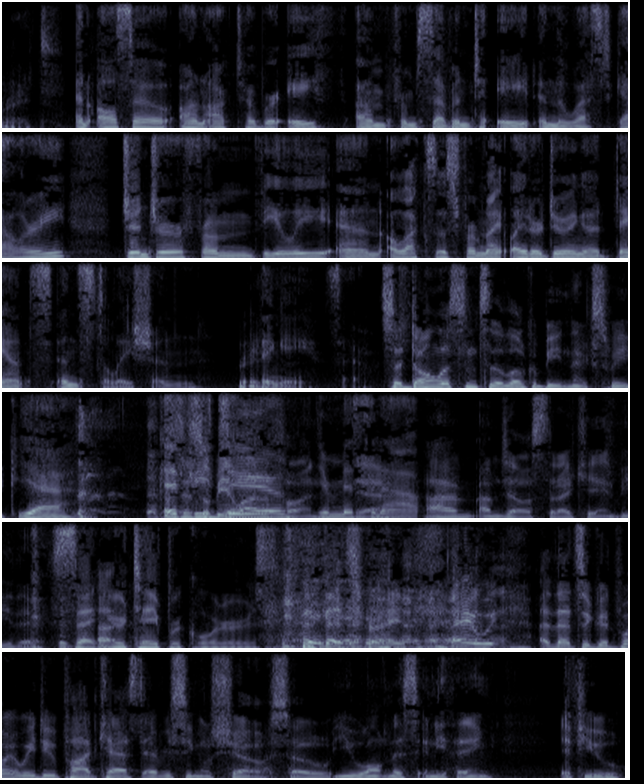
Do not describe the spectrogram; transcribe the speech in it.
Right. And also on October 8th, um, from 7 to 8 in the West Gallery, Ginger from Veely and Alexis from Nightlight are doing a dance installation Great. thingy. So, So don't listen to the local beat next week. yeah. if This you will be do, a lot of fun. you're missing Yeah. out. I'm I'm jealous that I can't be there. Set your tape recorders. that's right. Hey, we, uh, that's a good point. We do podcast every single show, so you won't miss anything if you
